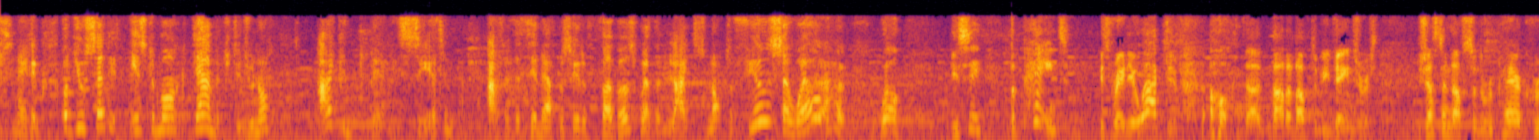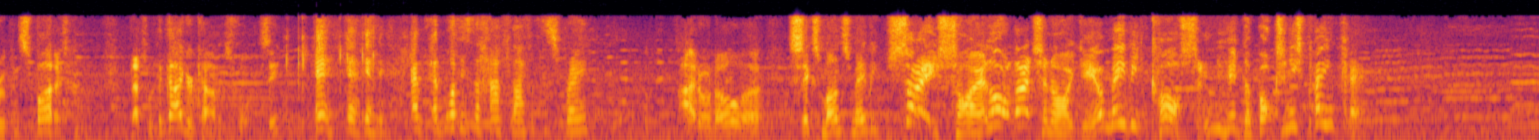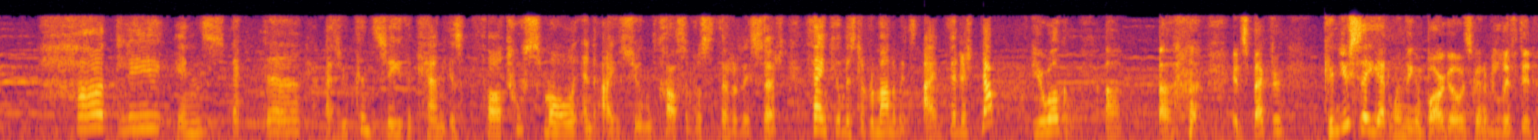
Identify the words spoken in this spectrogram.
Fascinating. But you said it is to mark damage, did you not? I can barely see it, and out of the thin atmosphere of Phobos, where the light's not diffused so well. Yeah, well, you see, the paint is radioactive. Oh, uh, not enough to be dangerous. Just enough so the repair crew can spot it. That's what the Geiger counter's for, see? Eh, eh, eh, And, and what is the half-life of the spray? I don't know, uh, six months maybe? Say, Syaloch, that's an idea. Maybe Carson hid the box in his paint can. Hardly, Inspector. As you can see, the can is far too small, and I assume Carson was thoroughly searched. Thank you, Mr. Romanowitz. I'm finished now. You're welcome. Uh, uh, Inspector, can you say yet when the embargo is going to be lifted?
